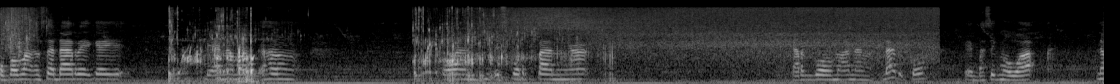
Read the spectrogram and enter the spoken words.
upamang sa dare kay di ana mag ang kuan isportan nga. Kargo manang dari ko. Kay basig mawa. No.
